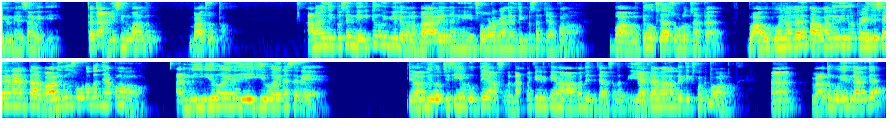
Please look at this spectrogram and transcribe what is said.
ఇది నిజం ఇది. కదా అన్ని సినిమాలు బాగా చూస్తాం అలా అని చెప్పేసి నెగిటివ్ రివ్యూలు ఇవ్వను. బాగాలేదని చూడగానే అని చెప్పేసి అని చెప్పను. బాగుంటే ఒకసారి చూడొచ్చు అంటారు బాగోపోయినా కానీ పర్వాలేదు ఏదో ట్రై చేశారనే అంట. బాగాలేదు చూడదని చెప్పను అది మీ హీరో అయినా ఏ హీరో అయినా సరే. ఇవాళ మీరు వచ్చేసి ఏం వృద్ధి అసలు దానికి ఏమైనా ఆపదించి అసలు. ఈ అడ్డవాళ్ళని తగ్గించుకుంటే బాగుంటుంది. ఆ, వాళ్ళతో పోయేది కాదుగా.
